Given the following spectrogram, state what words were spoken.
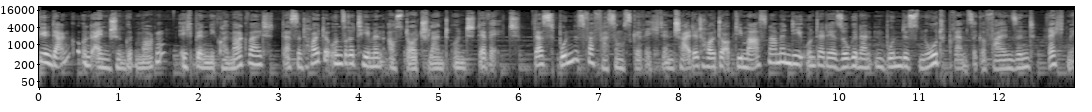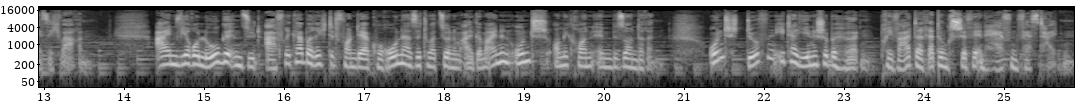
Vielen Dank und einen schönen guten Morgen. Ich bin Nicole Markwald. Das sind heute unsere Themen aus Deutschland und der Welt. Das Bundesverfassungsgericht entscheidet heute, ob die Maßnahmen, die unter der sogenannten Bundesnotbremse gefallen sind, rechtmäßig waren. Ein Virologe in Südafrika berichtet von der Corona-Situation im Allgemeinen und Omikron im Besonderen. Und dürfen italienische Behörden private Rettungsschiffe in Häfen festhalten?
